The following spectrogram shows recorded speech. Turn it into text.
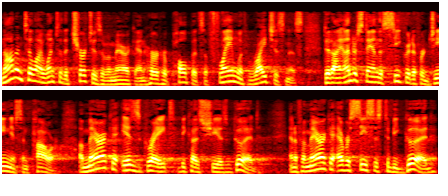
Not until I went to the churches of America and heard her pulpits aflame with righteousness did I understand the secret of her genius and power. America is great because she is good. And if America ever ceases to be good,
